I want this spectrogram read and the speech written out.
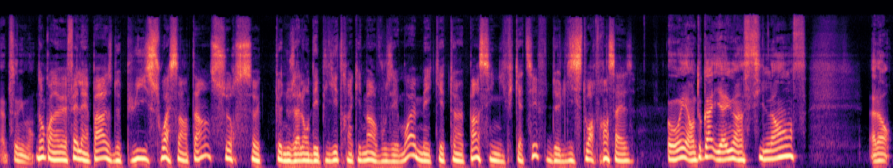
absolument. Donc, on avait fait l'impasse depuis 60 ans sur ce que nous allons déplier tranquillement, vous et moi, mais qui est un pan significatif de l'histoire française. Oui, en tout cas, il y a eu un silence. Alors,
